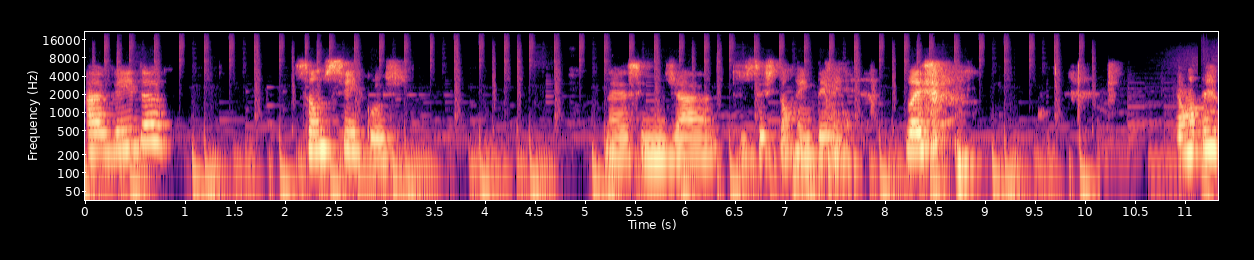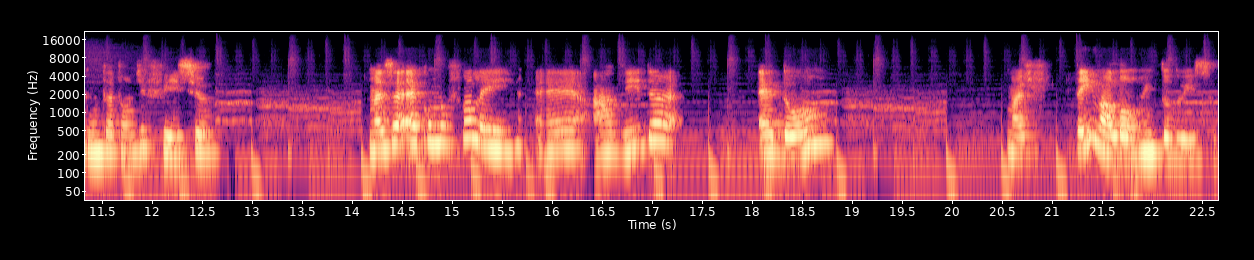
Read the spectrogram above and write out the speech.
A vida são ciclos. Né, assim, já vocês estão rindo de mim. Mas é uma pergunta tão difícil. Mas é, é como eu falei, é a vida é dor, mas tem valor em tudo isso.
